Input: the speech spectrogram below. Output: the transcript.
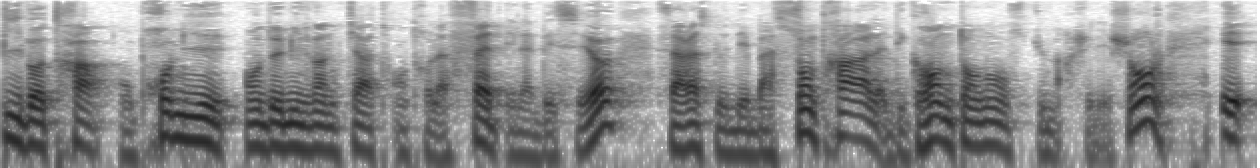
pivotera en premier en 2024 entre la Fed et la BCE. Ça reste le débat central des grandes tendances du marché d'échange. Et,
